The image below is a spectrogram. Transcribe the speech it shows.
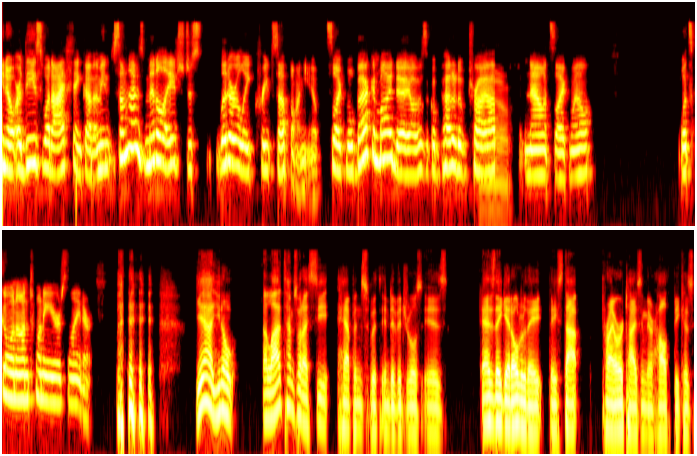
you know, are these what I think of? I mean, sometimes middle age just literally creeps up on you. It's like, well, back in my day, I was a competitive triathlete. Now it's like, well, what's going on 20 years later? Yeah, you know, a lot of times what I see happens with individuals is as they get older, they they stop prioritizing their health because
